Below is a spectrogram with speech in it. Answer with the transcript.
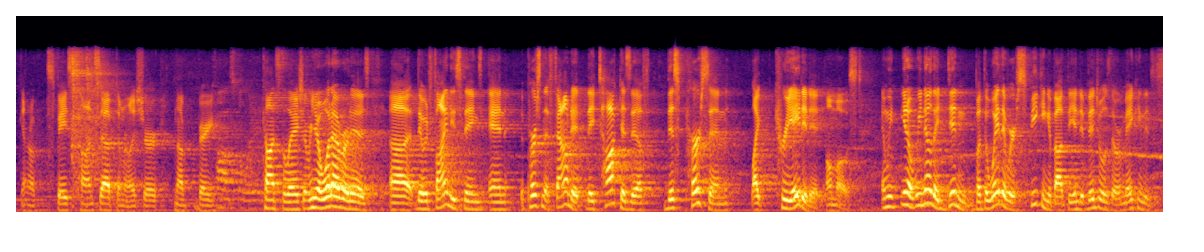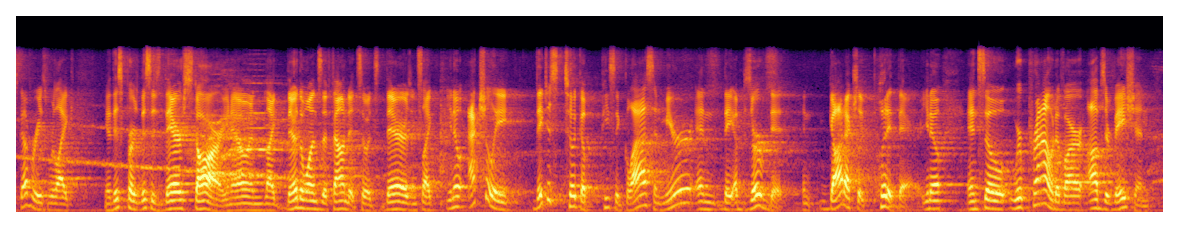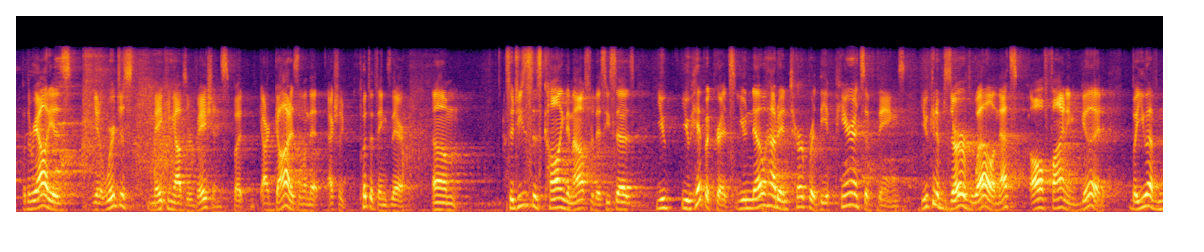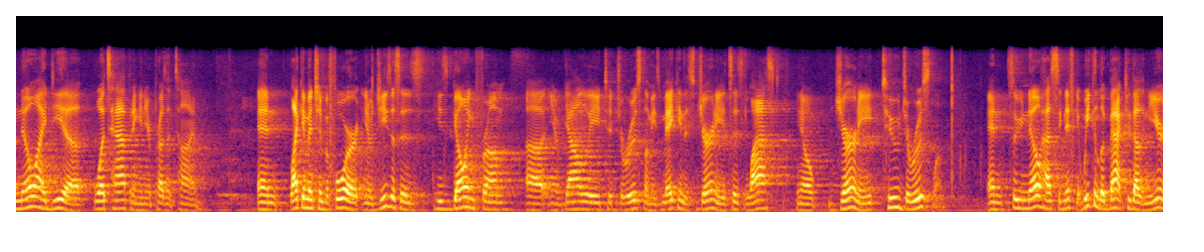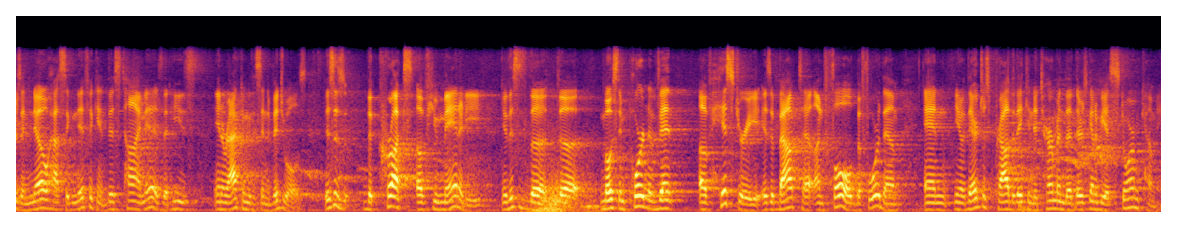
I don't know space concept. I'm not really sure. I'm not very constellation. constellation. You know whatever it is. Uh, they would find these things, and the person that found it, they talked as if this person like created it almost. And we you know we know they didn't, but the way they were speaking about the individuals that were making the discoveries were like. You know, this person, this is their star, you know, and like they're the ones that found it, so it's theirs. And it's like, you know, actually, they just took a piece of glass and mirror and they observed it. And God actually put it there, you know? And so we're proud of our observation. But the reality is, you know, we're just making observations, but our God is the one that actually put the things there. Um, so Jesus is calling them out for this. He says, you, you hypocrites, you know how to interpret the appearance of things. You can observe well, and that's all fine and good, but you have no idea what's happening in your present time. And like I mentioned before, you know, Jesus is he's going from uh, you know Galilee to Jerusalem. He's making this journey. It's his last you know journey to Jerusalem. And so you know how significant we can look back 2,000 years and know how significant this time is that he's interacting with these individuals. This is the crux of humanity. You know, this is the, the most important event of history is about to unfold before them and you know they're just proud that they can determine that there's going to be a storm coming.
